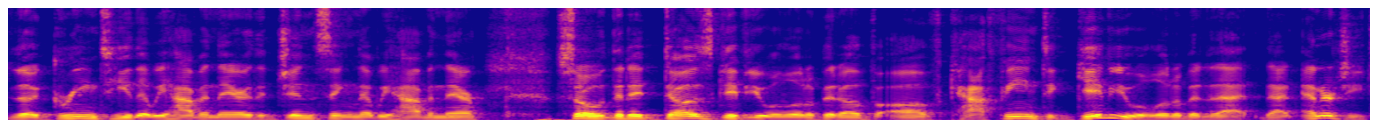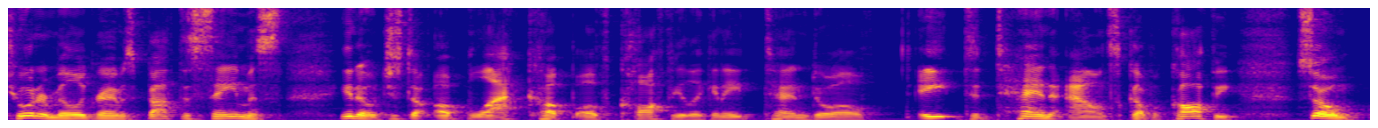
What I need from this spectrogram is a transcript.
the green tea that we have in there, the ginseng that we have in there, so that it does give you a little bit of, of caffeine to give you a little bit of that that energy. 200 milligrams, about the same as you know just a, a black cup of coffee, like an 8, 10, 12, 8 to 10 ounce cup of coffee. So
